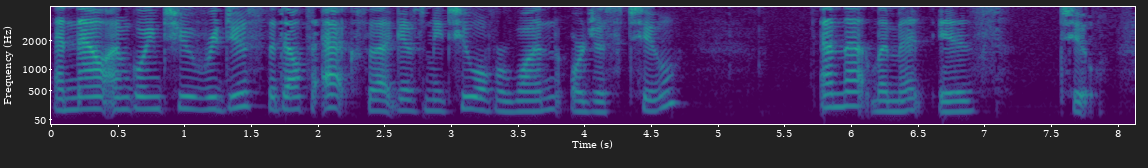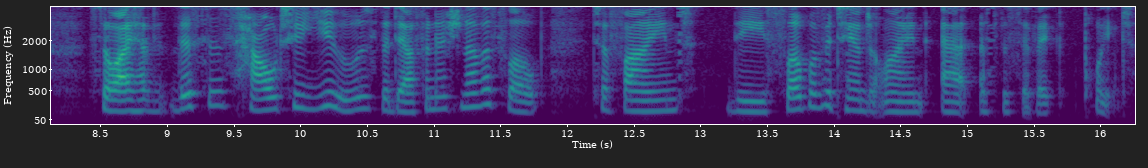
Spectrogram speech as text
And now I'm going to reduce the delta x, so that gives me 2 over 1, or just 2. And that limit is 2. So I have this is how to use the definition of a slope to find the slope of a tangent line at a specific point.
